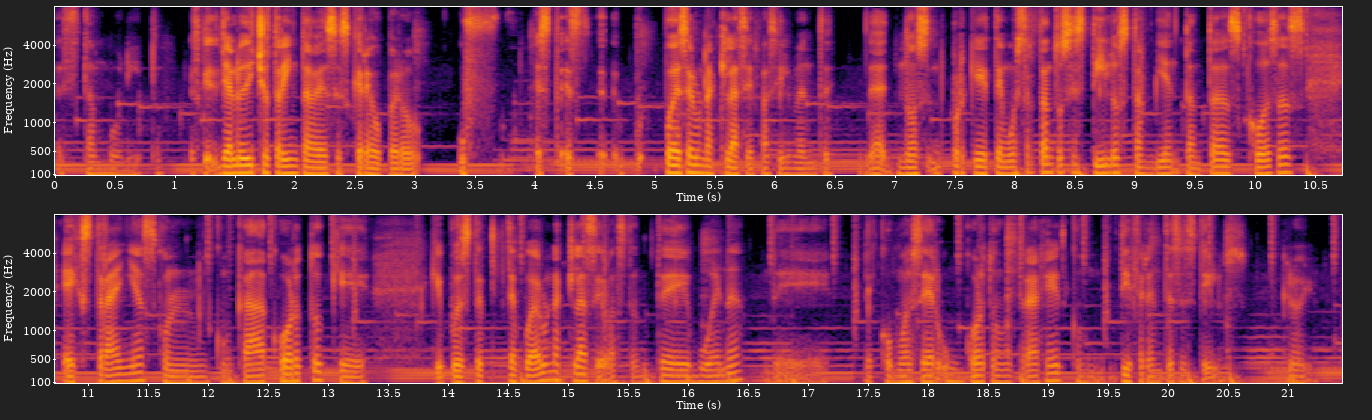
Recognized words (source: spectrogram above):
es tan bonito. Es que ya lo he dicho 30 veces creo, pero uff, puede ser una clase fácilmente. No, porque te muestra tantos estilos también, tantas cosas extrañas con, con cada corto que, que pues te, puede dar una clase bastante buena de, de cómo hacer un cortometraje con diferentes estilos, creo yo.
